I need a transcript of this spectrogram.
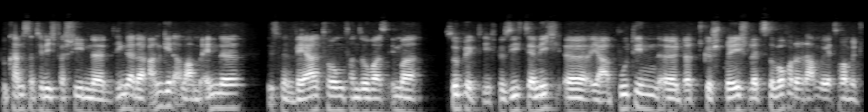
du kannst natürlich verschiedene Dinge daran gehen, aber am Ende ist eine Wertung von sowas immer subjektiv. Du siehst ja nicht, äh, ja, Putin, äh, das Gespräch letzte Woche, da haben wir jetzt mal mit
